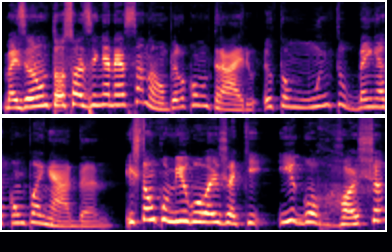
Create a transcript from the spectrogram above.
Mas eu não tô sozinha nessa não, pelo contrário, eu tô muito bem acompanhada. Estão comigo hoje aqui Igor Rocha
